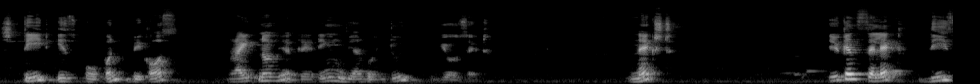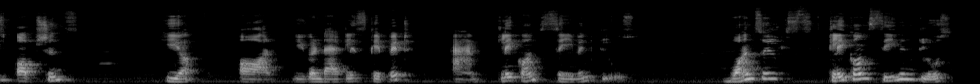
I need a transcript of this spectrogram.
State is open because right now we are creating we are going to use it. Next you can select these options here or you can directly skip it and click on save and close. Once you click on save and close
